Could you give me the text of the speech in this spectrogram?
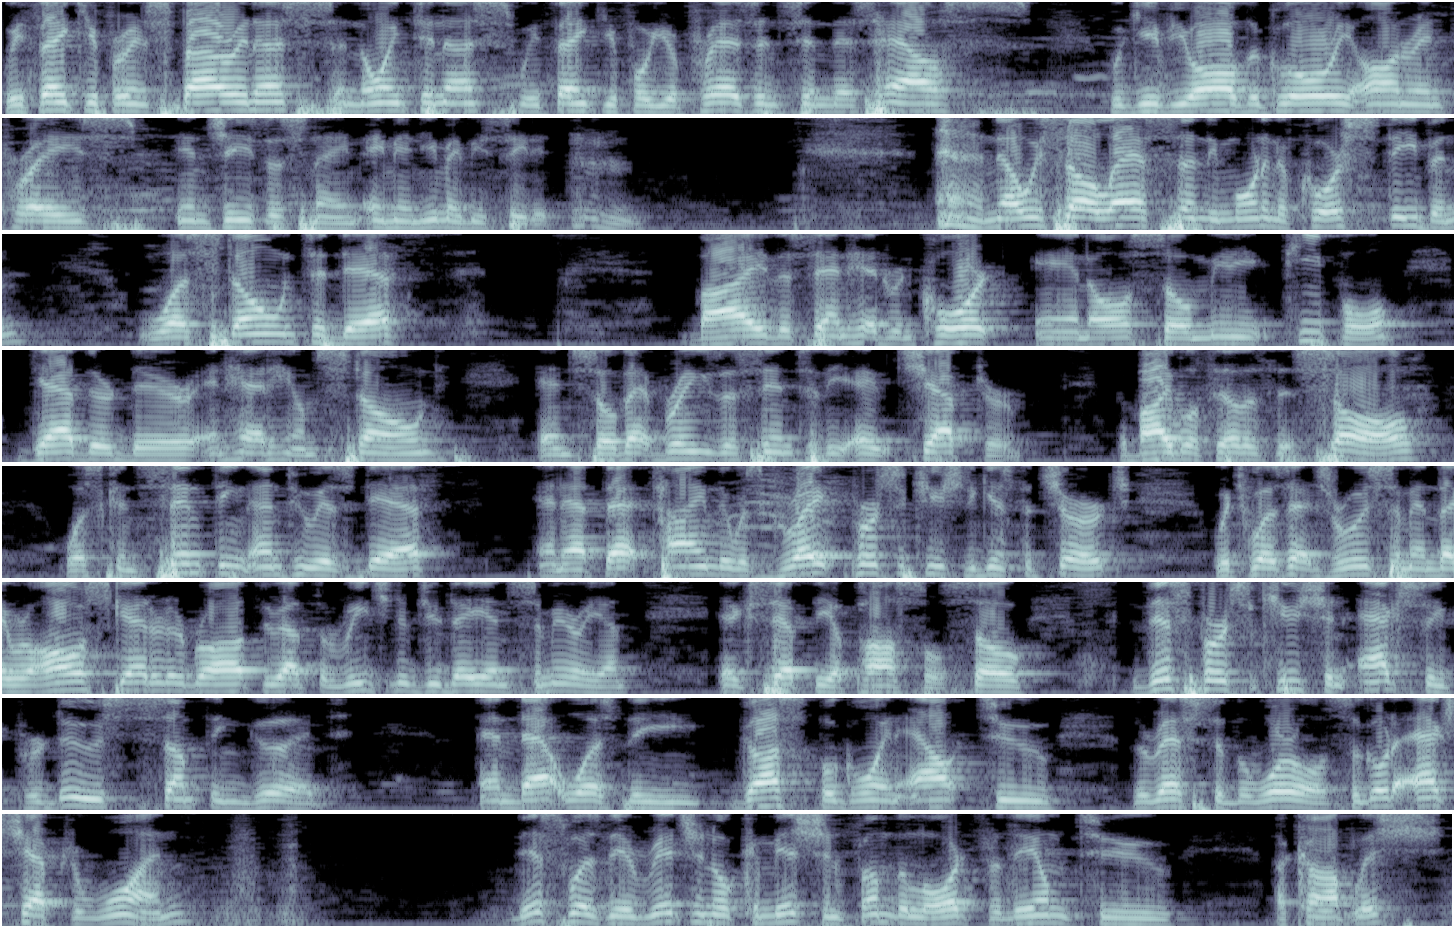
We thank you for inspiring us, anointing us. We thank you for your presence in this house. We give you all the glory, honor, and praise in Jesus' name. Amen. You may be seated. now, we saw last Sunday morning, of course, Stephen was stoned to death by the Sanhedrin court, and also many people gathered there and had him stoned. And so that brings us into the eighth chapter. The Bible tells us that Saul, was consenting unto his death, and at that time there was great persecution against the church, which was at Jerusalem, and they were all scattered abroad throughout the region of Judea and Samaria, except the apostles. So, this persecution actually produced something good, and that was the gospel going out to the rest of the world. So go to Acts chapter 1. This was the original commission from the Lord for them to accomplish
